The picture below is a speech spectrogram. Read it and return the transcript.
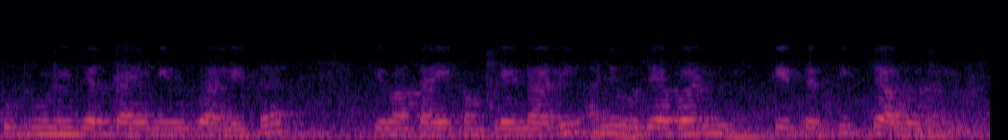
कुठूनही जर काही न्यूज आली तर किंवा काही कंप्लेंट आली आणि उद्या पण ते तशी चालू राहील.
